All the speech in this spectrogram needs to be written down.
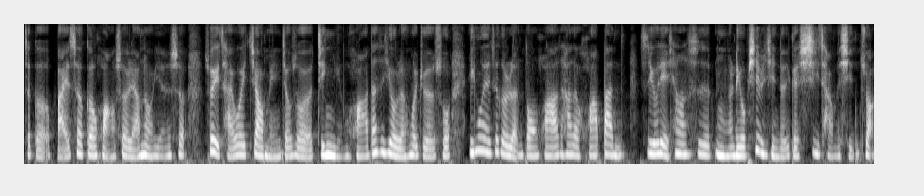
这个白色跟黄色两种颜色，所以才会叫名叫做金银花。但是有人会觉得说，因为这个冷冻花它的花瓣是有点像是嗯流线型的一个细长的形状，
